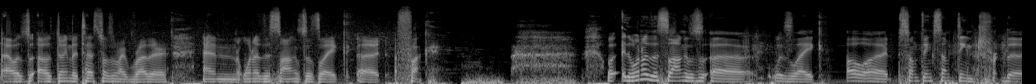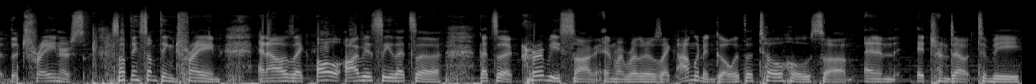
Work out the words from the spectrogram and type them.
I was I was doing the test with my brother, and one of the songs was like, uh, fuck. Well, One of the songs uh, was like, oh, uh, something something the the train or something something train, and I was like, oh, obviously that's a that's a Kirby song, and my brother was like, I'm gonna go with a Touhou song, and it turns out to be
